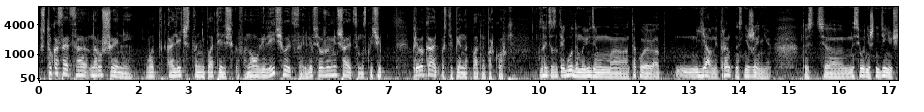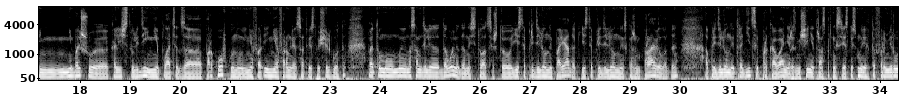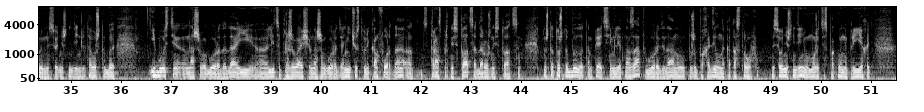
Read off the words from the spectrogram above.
Что касается нарушений, вот количество неплательщиков, оно увеличивается или все же уменьшается? Москвичи привыкают постепенно к платной парковке? Знаете, за три года мы видим а, такое явный тренд на снижение. То есть э, на сегодняшний день очень небольшое количество людей не платят за парковку ну, и не оформляют соответствующие льготы. Поэтому мы на самом деле довольны данной ситуацией, что есть определенный порядок, есть определенные, скажем, правила, да, определенные традиции паркования, размещения транспортных средств. То есть мы это формируем на сегодняшний день для того, чтобы и гости нашего города, да, и э, лица, проживающие в нашем городе, они чувствовали комфорт, да, от транспортной ситуации, от дорожной ситуации. Потому что то, что было там 5-7 лет назад в городе, да, оно уже походило на катастрофу. На сегодняшний день вы можете спокойно приехать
